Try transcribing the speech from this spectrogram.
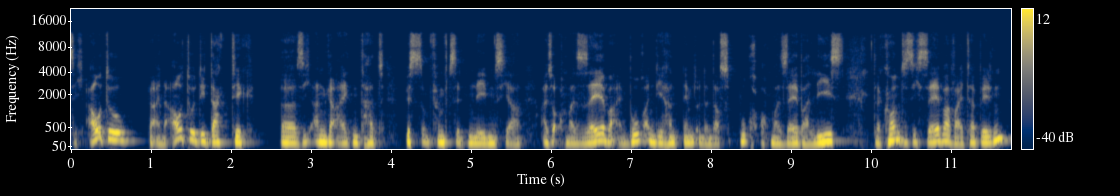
sich Auto, wer eine Autodidaktik äh, sich angeeignet hat bis zum 15. Lebensjahr, also auch mal selber ein Buch an die Hand nimmt und dann das Buch auch mal selber liest, der konnte sich selber weiterbilden.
